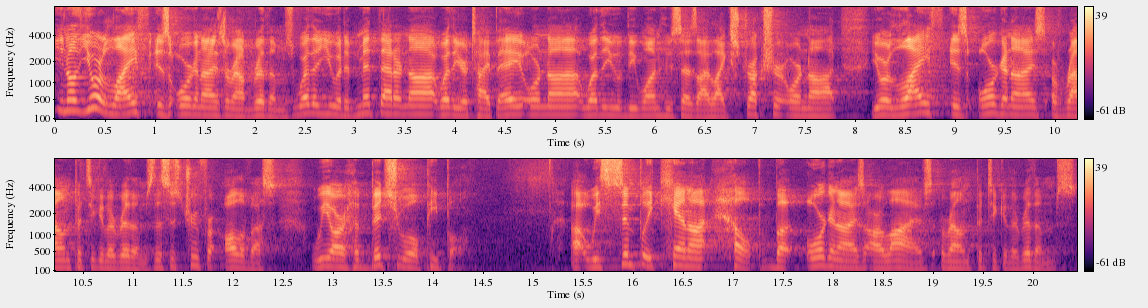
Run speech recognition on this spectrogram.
you know, your life is organized around rhythms, whether you would admit that or not, whether you're type A or not, whether you would be one who says, I like structure or not. Your life is organized around particular rhythms. This is true for all of us. We are habitual people. Uh, we simply cannot help but organize our lives around particular rhythms.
